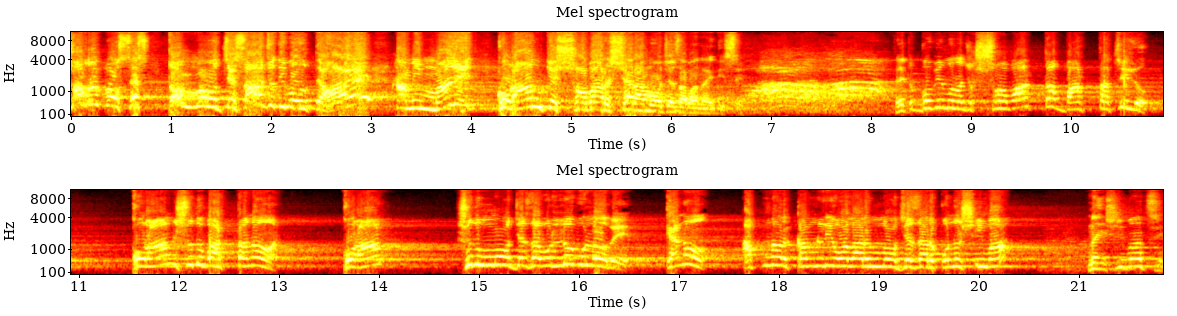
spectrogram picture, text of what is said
সর্বশ্রেষ্ঠ মজেজা যদি বলতে হয়, আমি মালিক কোরআনকে সবার সেরা মজেজা বানাই দিছে। একটু গভীর মনোযোগ বার্তা ছিল। কোরআন শুধু বার্তা নয়, কোরআন শুধু মজেজা বললেও ভুল হবে। কেন? আপনার কামলিওয়ালার মজেজার কোনো সীমা নাই? সীমা আছে,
